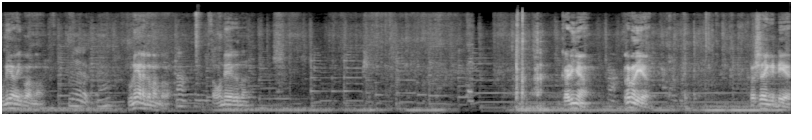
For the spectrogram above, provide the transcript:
തുണി അലക്കുവാന്നോ തുണി അലക്കുന്നുണ്ടോ? സൗണ്ട് കേൾക്കുന്നു. കഴിഞ്ഞോ? ഇത്ര മതിയോ? ഫ്രഷായി കിട്ടിയോ?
